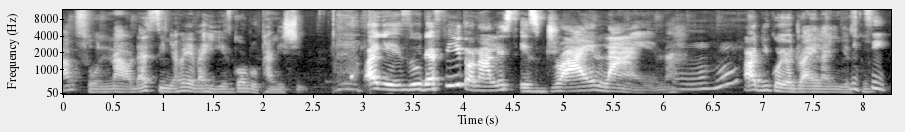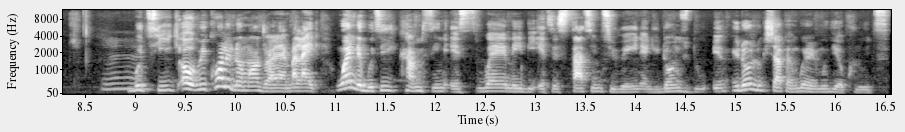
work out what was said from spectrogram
I'm so now, that senior, whoever he is, God will punish him. Okay, so the fifth on our list is dry line. Mm-hmm. How do you call your dry line your? Boutique. Mm. boutique. Oh, we call it normal dry line, but like when the boutique comes in is where maybe it is starting to rain and you don't do you you don't look sharp and go and remove your clothes.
